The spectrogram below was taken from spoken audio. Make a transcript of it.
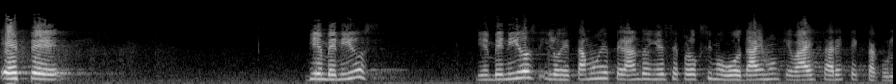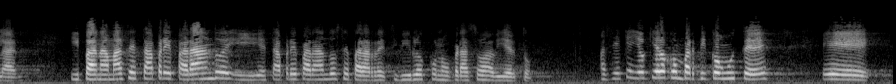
este, bienvenidos, bienvenidos y los estamos esperando en ese próximo Go Diamond que va a estar espectacular. y Panamá se está preparando y está preparándose para recibirlos con los brazos abiertos. Así es que yo quiero compartir con ustedes eh,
